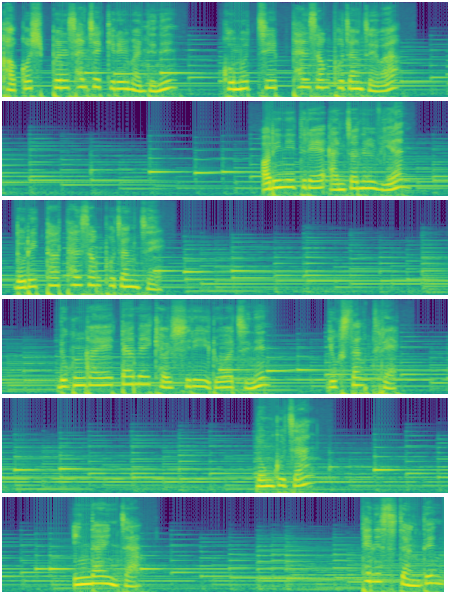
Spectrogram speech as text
걷고 싶은 산책길을 만드는 고무칩 탄성 포장재와 어린이들의 안전을 위한 놀이터 탄성 포장재 누군가의 땀의 결실이 이루어지는 육상 트랙 농구장 인라인장 테니스장 등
